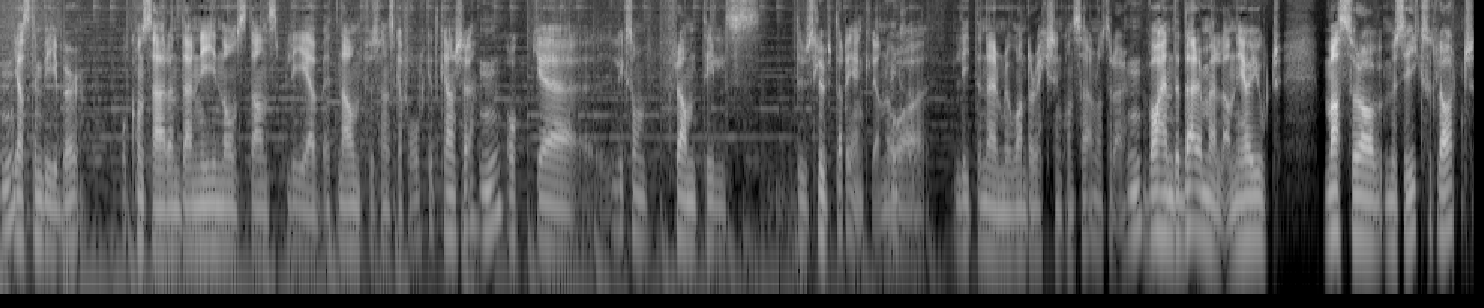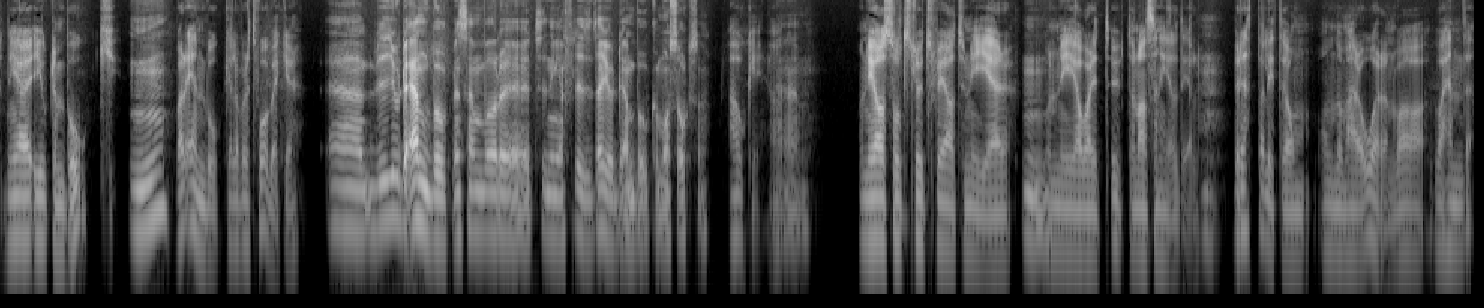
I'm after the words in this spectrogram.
Mm. Justin Bieber och konserten där ni någonstans blev ett namn för svenska folket kanske Mm. och eh, liksom fram tills du slutade egentligen och Exakt. Lite närmare One Direction-konserten och sådär. Mm. Vad hände däremellan? Ni har gjort massor av musik såklart. Ni har gjort en bok. Mm. Var det en bok eller var det två böcker? Eh, vi gjorde en bok, men sen var det tidningen Frida gjorde en bok om oss också. Ah, okej. ja. Eh, Och ni har sålt slut flera turnéer och mm. ni har varit utomlands en hel del. Berätta lite om, om de här åren. Vad, vad hände?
